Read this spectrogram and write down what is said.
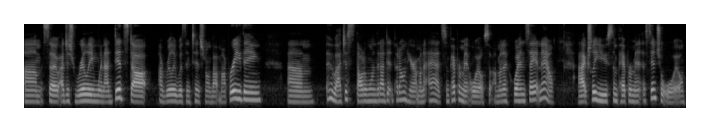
Um, so I just really, when I did stop, I really was intentional about my breathing. Um, ooh, I just thought of one that I didn't put on here. I'm going to add some peppermint oil. So I'm going to go ahead and say it now. I actually use some peppermint essential oil,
